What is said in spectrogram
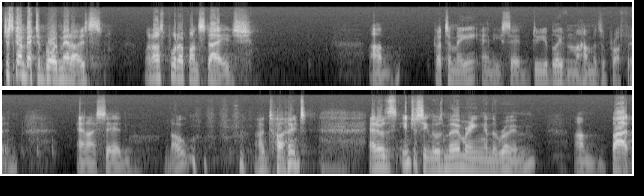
just going back to Broadmeadows, when I was put up on stage, um, got to me and he said, "Do you believe that Muhammad's a prophet?" And I said, "No, I don't." And it was interesting. There was murmuring in the room, um, but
